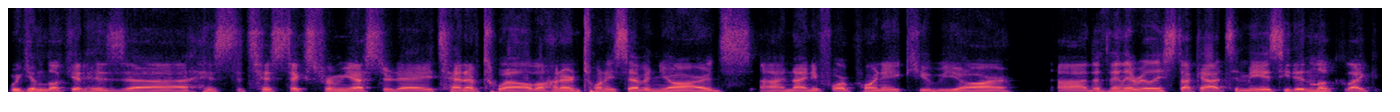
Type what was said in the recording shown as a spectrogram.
we can look at his uh, his statistics from yesterday: ten of 12, 127 yards, uh, 94.8 QBR. Uh, the thing that really stuck out to me is he didn't look like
